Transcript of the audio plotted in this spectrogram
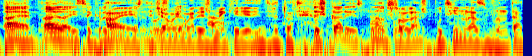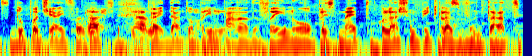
Aia, aia e secretul. Aia care este nu cea mai știam. mare șmecherie dintre toate. Deci care e? Spune-o Să o tu. lași puțin la zvântat. După ce ai făcut, lași puțin la ai dat-o prin panadă, făină, ou pe smet, o lași un pic la zvântat,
